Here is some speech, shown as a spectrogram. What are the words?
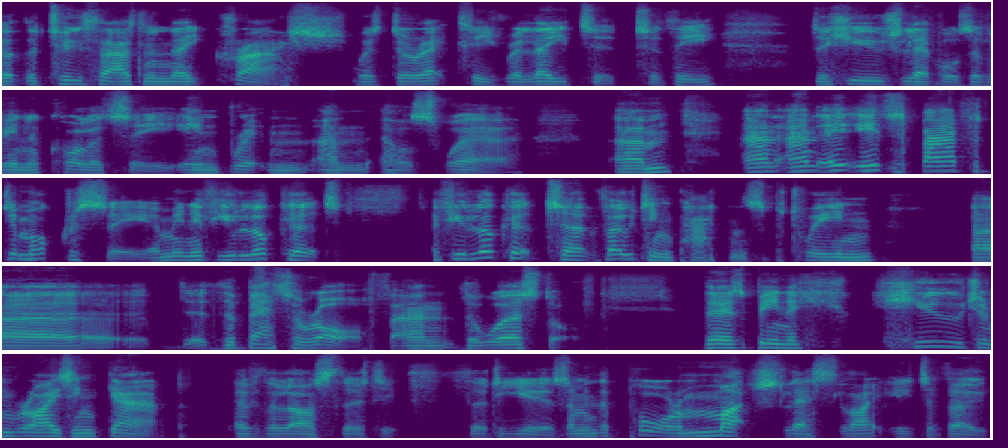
that the 2008 crash was directly related to the, the huge levels of inequality in Britain and elsewhere. Um, and and it, it's bad for democracy. I mean, if you look at if you look at uh, voting patterns between uh, the better off and the worst off, there's been a huge and rising gap over the last 30, 30, years. I mean, the poor are much less likely to vote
